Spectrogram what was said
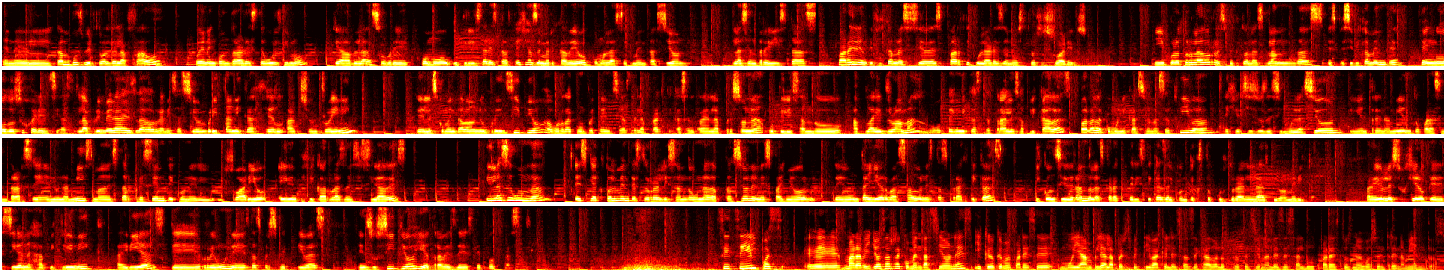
En el campus virtual de la FAO pueden encontrar este último que habla sobre cómo utilizar estrategias de mercadeo como la segmentación, las entrevistas, para identificar necesidades particulares de nuestros usuarios. Y por otro lado, respecto a las blandas específicamente, tengo dos sugerencias. La primera es la organización británica Health Action Training, que les comentaba en un principio, aborda competencias de la práctica centrada en la persona utilizando applied drama o técnicas teatrales aplicadas para la comunicación asertiva, ejercicios de simulación y entrenamiento para centrarse en una misma, estar presente con el usuario e identificar las necesidades. Y la segunda es que actualmente estoy realizando una adaptación en español de un taller basado en estas prácticas y considerando las características del contexto cultural en Latinoamérica. Para ello les sugiero que sigan a Happy Clinic Ideas, que reúne estas perspectivas en su sitio y a través de este podcast. Sitzil, pues eh, maravillosas recomendaciones y creo que me parece muy amplia la perspectiva que les has dejado a los profesionales de salud para estos nuevos entrenamientos.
